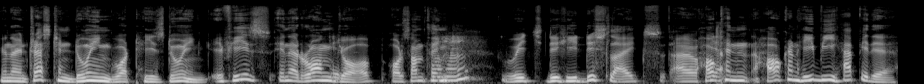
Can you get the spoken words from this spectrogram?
you know interest in doing what he's doing? If he's in a wrong job or something mm-hmm. which he dislikes, uh, how yeah. can how can he be happy there?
